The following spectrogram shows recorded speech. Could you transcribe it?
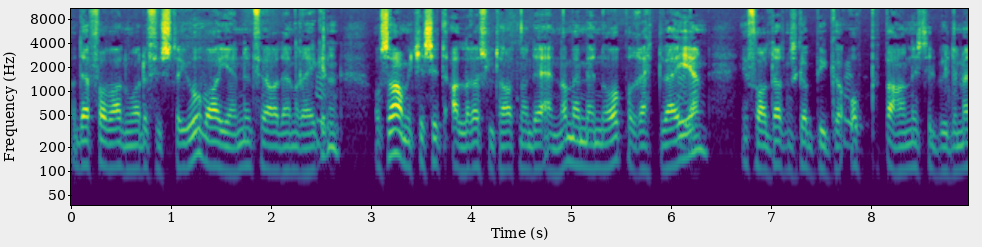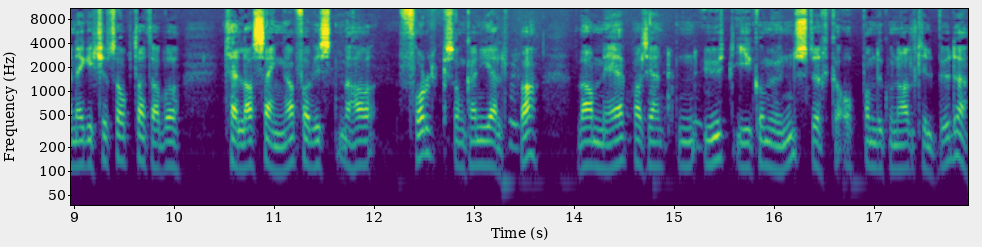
og Derfor var noe av det første jeg gjorde, var å gjeninnføre den regelen. Mm. Og så har vi ikke sett alle resultatene av det ennå, men vi er nå på rett vei igjen i forhold til at vi skal bygge mm. opp behandlingstilbudet. Men jeg er ikke så opptatt av å telle senger, for hvis vi har folk som kan hjelpe, være med pasienten ut i kommunen, styrke opp om det kommunale tilbudet,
